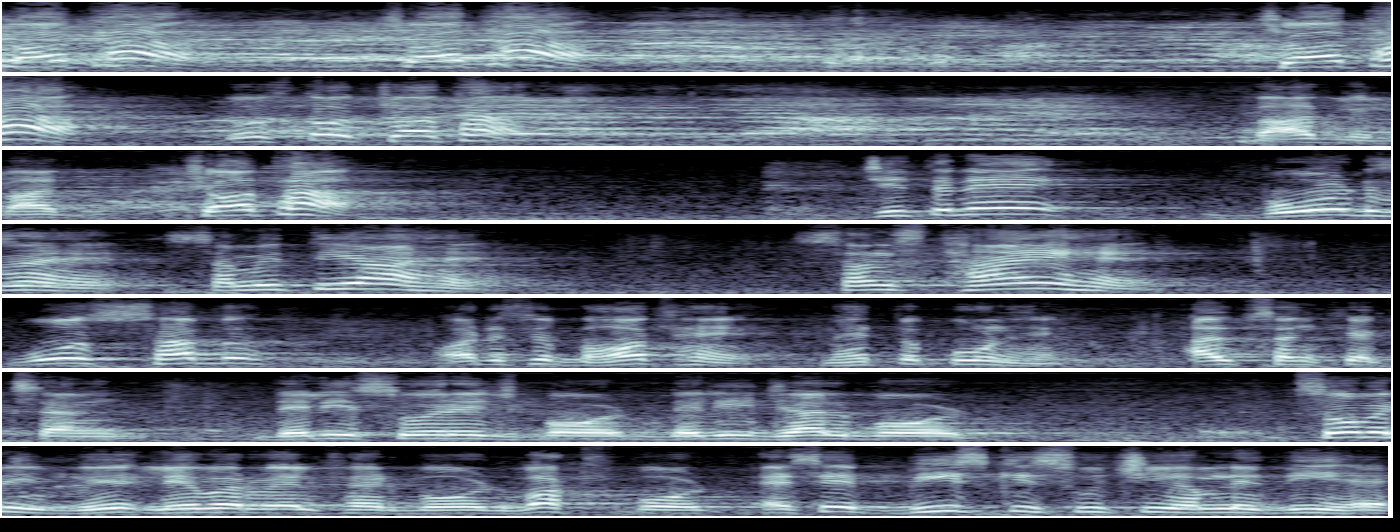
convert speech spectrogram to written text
चौथा चौथा चौथा, दोस्तों, चौथा। बाद में बाद में। चौथा जितने बोर्ड्स हैं, समितियाँ हैं, संस्थाएँ हैं, वो सब, और इसे बहुत हैं, महत्वपूर्ण हैं। अल्पसंख्यक संघ, दिल्ली sewerage board, Delhi Jal board so many labour welfare board Waqf board ऐसे 20 की सूची हमने दी है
